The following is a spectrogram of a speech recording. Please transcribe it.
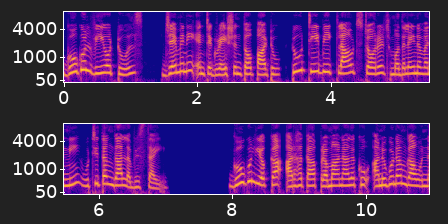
గూగుల్ వియో టూల్స్ జెమిని ఇంటిగ్రేషన్తో పాటు టూ టీబీ క్లౌడ్ స్టోరేజ్ మొదలైనవన్నీ ఉచితంగా లభిస్తాయి. గూగుల్ యొక్క అర్హత ప్రమాణాలకు అనుగుణంగా ఉన్న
